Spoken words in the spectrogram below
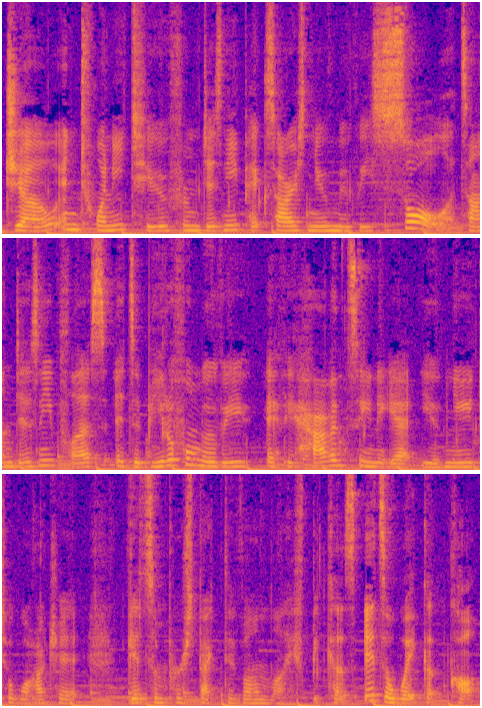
Joe and 22 from Disney Pixar's new movie Soul. It's on Disney Plus. It's a beautiful movie. If you haven't seen it yet, you need to watch it, get some perspective on life because it's a wake-up call,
